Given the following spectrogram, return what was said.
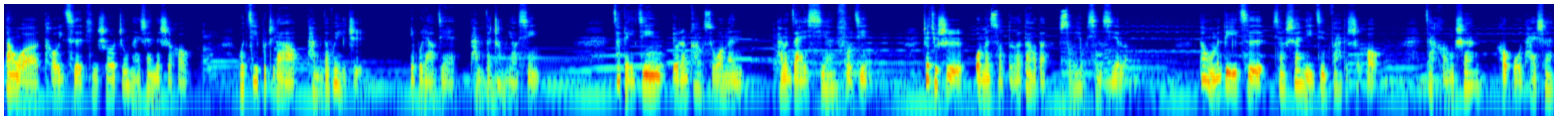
当我头一次听说终南山的时候，我既不知道他们的位置，也不了解他们的重要性。在北京，有人告诉我们，他们在西安附近，这就是我们所得到的所有信息了。当我们第一次向山里进发的时候，在衡山和五台山，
